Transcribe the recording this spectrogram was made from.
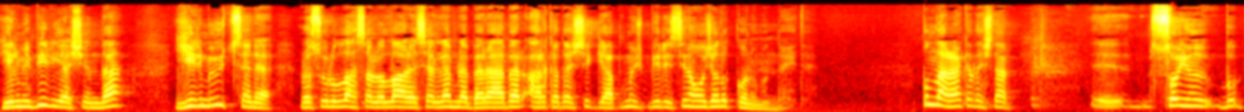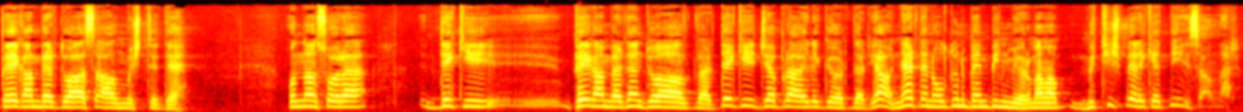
21 yaşında 23 sene Resulullah sallallahu aleyhi ve sellemle beraber arkadaşlık yapmış birisine hocalık konumundaydı. Bunlar arkadaşlar e, soyu bu peygamber duası almıştı de. Ondan sonra de ki peygamberden dua aldılar. De ki Cebrail'i gördüler. Ya nereden olduğunu ben bilmiyorum ama müthiş bereketli insanlar.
